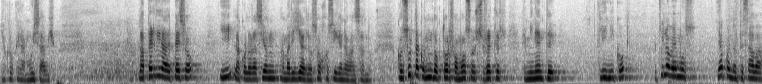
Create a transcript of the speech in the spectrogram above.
Yo creo que era muy sabio. La pérdida de peso y la coloración amarilla de los ojos siguen avanzando. Consulta con un doctor famoso, Schroeter, eminente clínico. Aquí lo vemos ya cuando empezaba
